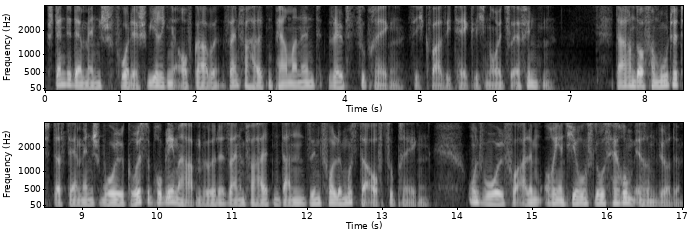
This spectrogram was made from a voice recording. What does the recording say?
stände der Mensch vor der schwierigen Aufgabe, sein Verhalten permanent selbst zu prägen, sich quasi täglich neu zu erfinden. Dahrendorf vermutet, dass der Mensch wohl größte Probleme haben würde, seinem Verhalten dann sinnvolle Muster aufzuprägen und wohl vor allem orientierungslos herumirren würde.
